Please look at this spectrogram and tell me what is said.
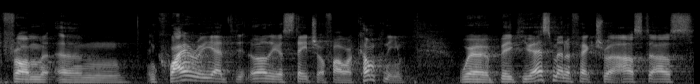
from um, inquiry at the earlier stage of our company, where a big US manufacturer asked us,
